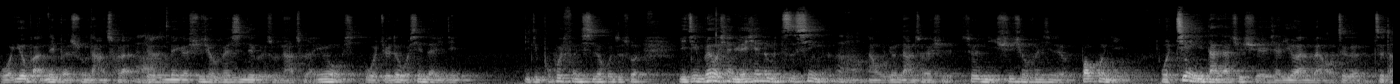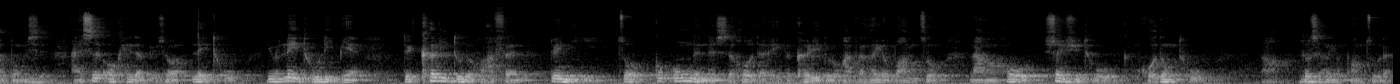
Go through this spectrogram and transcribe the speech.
我又把那本书拿出来了，就是那个需求分析那本书拿出来，因为我我觉得我现在已经已经不会分析了，或者说已经没有像原先那么自信了。那我就拿出来学，就是你需求分析的，包括你我建议大家去学一下 UML 这个这套东西，还是 OK 的。比如说类图，因为类图里面对颗粒度的划分，对你做功功能的时候的一个颗粒度的划分很有帮助。然后顺序图、活动图啊，都是很有帮助的，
